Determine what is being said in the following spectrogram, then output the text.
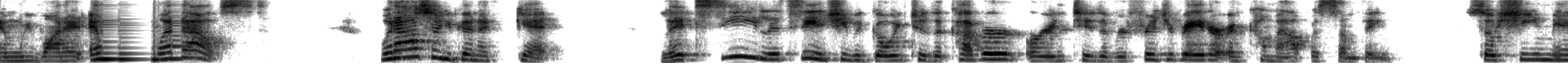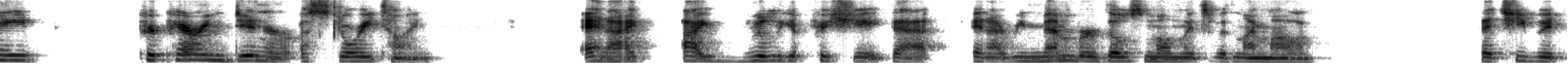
and we wanted, and what else? What else are you going to get? Let's see, let's see. And she would go into the cupboard or into the refrigerator and come out with something. So she made preparing dinner a story time. And I, I really appreciate that. And I remember those moments with my mom that she would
